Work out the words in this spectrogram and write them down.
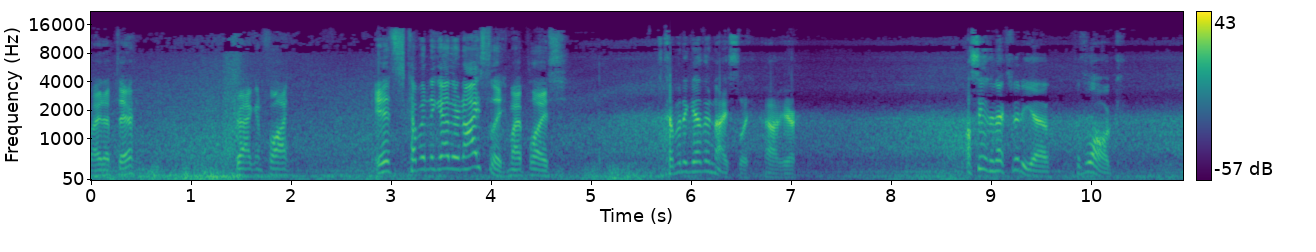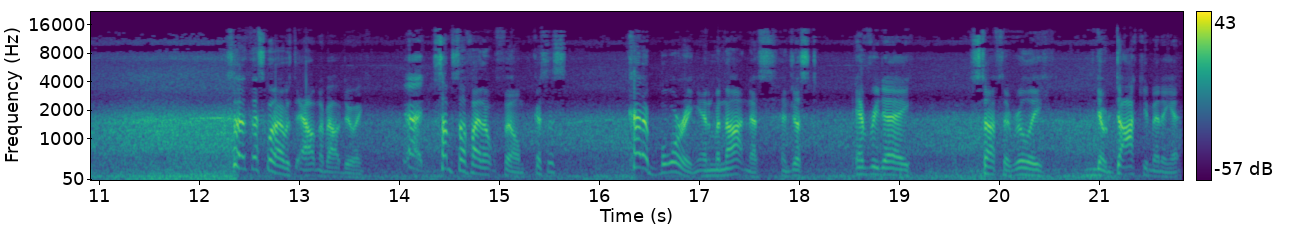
right up there. Dragonfly. It's coming together nicely, my place. It's coming together nicely out here. I'll see you in the next video, the vlog. So that's what I was out and about doing. Yeah, some stuff I don't film because it's kind of boring and monotonous and just everyday stuff that really, you know, documenting it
